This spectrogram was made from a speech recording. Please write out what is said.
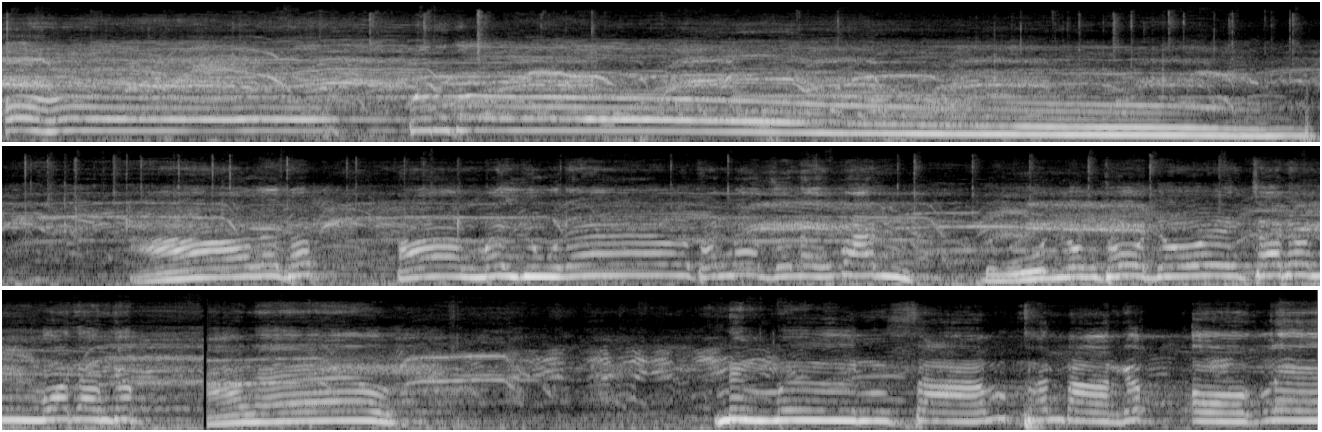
โอ้โหไปดูเอาแล้วครับต้านไม่อยู่แล้วทางด้านแสลงบันโดนลงโทษโดยชานนท์มอดำครับเอาแล้ว หนึ่งหมื่นสามพันบาทครับออกแล้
